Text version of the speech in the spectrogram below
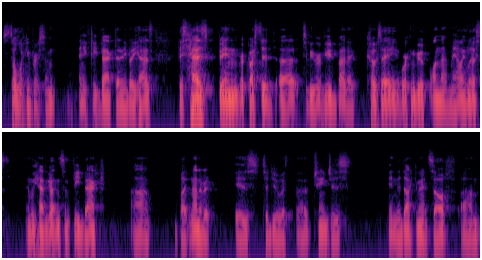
still looking for some any feedback that anybody has. This has been requested to be reviewed by the COSE working group on the mailing list, and we have gotten some feedback, but none of it is to do with uh, changes in the document itself. Um,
